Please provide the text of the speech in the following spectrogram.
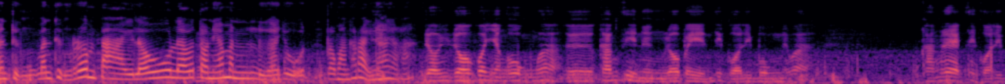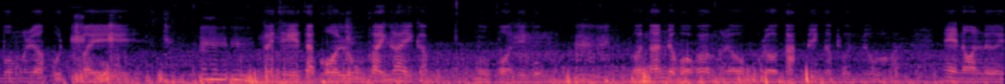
มันถึงมันถึงเริ่มตายแล้วแล้วตอนเนี้ยมันเหลืออยู่ประมาณเท่าไหร่ได้อะคะเราเราก็ยังงงว่าเออครั้งที่หนึ่งเราไปเห็นที่เกาะลิบงเนี่ยว่า ครั้งแรกที่เกาะลิบงเรือขุดไป อืมอืมไปเทตะโกนลงใกล้ๆกับหมู่เกาะลิบงอืมตอนนั้นเราบอกว่าเราเราตักเองกับพรุนเราบอกว่าแน่นอนเลย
